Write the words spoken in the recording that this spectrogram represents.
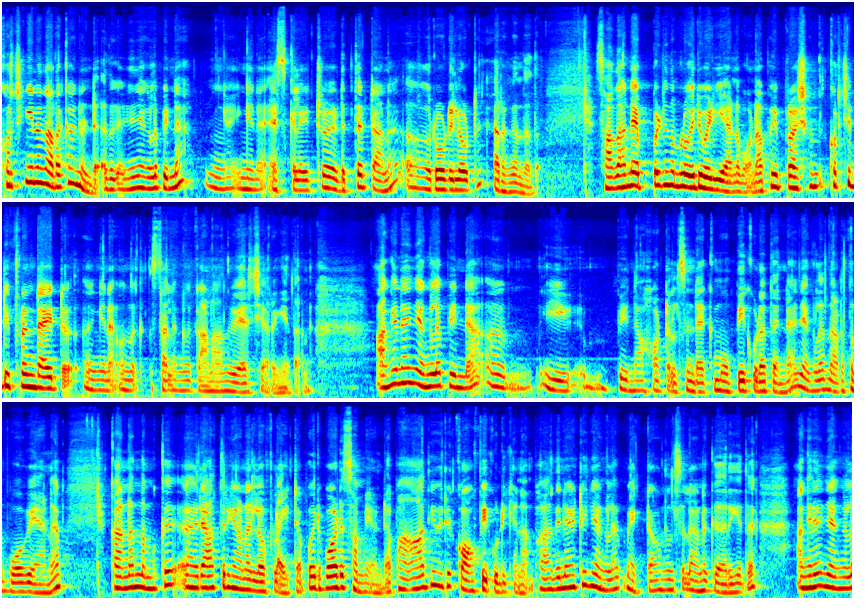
കുറച്ചിങ്ങനെ നടക്കാനുണ്ട്. അത് കഴിഞ്ഞ് ഞങ്ങൾ പിന്നെ ഇങ്ങനെ എസ്കലേറ്റർ എടുത്തിട്ടാണ് റോഡിലോട്ട് ഇറങ്ങുന്നത്. സാധാരണ എപ്പോഴും നമ്മൾ ഒരു വഴിയാണ് പോകുന്നത് അപ്പോൾ ഇപ്രാവശ്യം കുറച്ച് ഡിഫറെന്റ് ആയിട്ട് ഇങ്ങനെ ഒന്ന് സ്ഥലങ്ങൾ കാണാമെന്ന് വിചാരിച്ച് ഇറങ്ങിയതാണ്. അങ്ങനെ ഞങ്ങൾ പിന്നെ ഈ പിന്നെ ഹോട്ടൽസിന്റെ ഒക്കെ മുമ്പിൽ കൂടെ തന്നെ ഞങ്ങൾ നടന്നു പോവുകയാണ്. കാരണം നമുക്ക് രാത്രിയാണല്ലോ ഫ്ലൈറ്റ്. അപ്പോൾ ഒരുപാട് സമയമുണ്ട്. അപ്പോൾ ആദ്യം ഒരു കോഫി കുടിക്കണം. അപ്പോൾ അതിനായിട്ട് ഞങ്ങൾ മെക്ഡോണൽസിലാണ് കയറിയത്. അങ്ങനെ ഞങ്ങൾ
